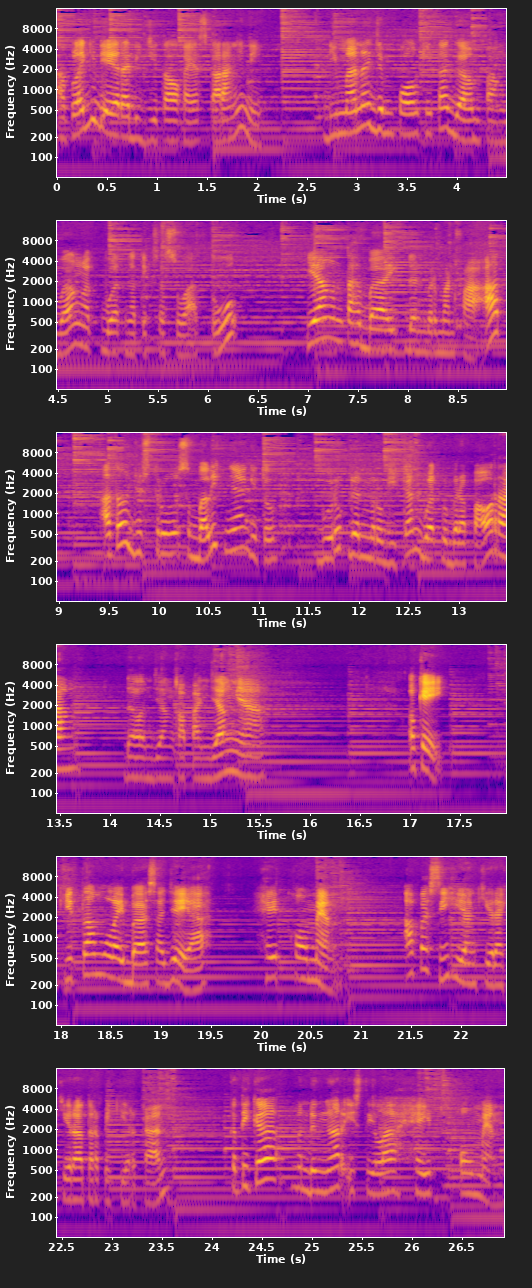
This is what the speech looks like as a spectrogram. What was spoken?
apalagi di era digital kayak sekarang ini di mana jempol kita gampang banget buat ngetik sesuatu yang entah baik dan bermanfaat atau justru sebaliknya gitu, buruk dan merugikan buat beberapa orang dalam jangka panjangnya. Oke, kita mulai bahas aja ya. Hate comment. Apa sih yang kira-kira terpikirkan ketika mendengar istilah hate comment?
